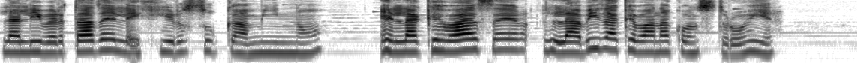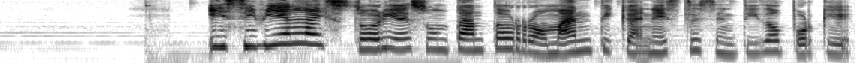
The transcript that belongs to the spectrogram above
la libertad de elegir su camino en la que va a ser la vida que van a construir. Y si bien la historia es un tanto romántica en este sentido porque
